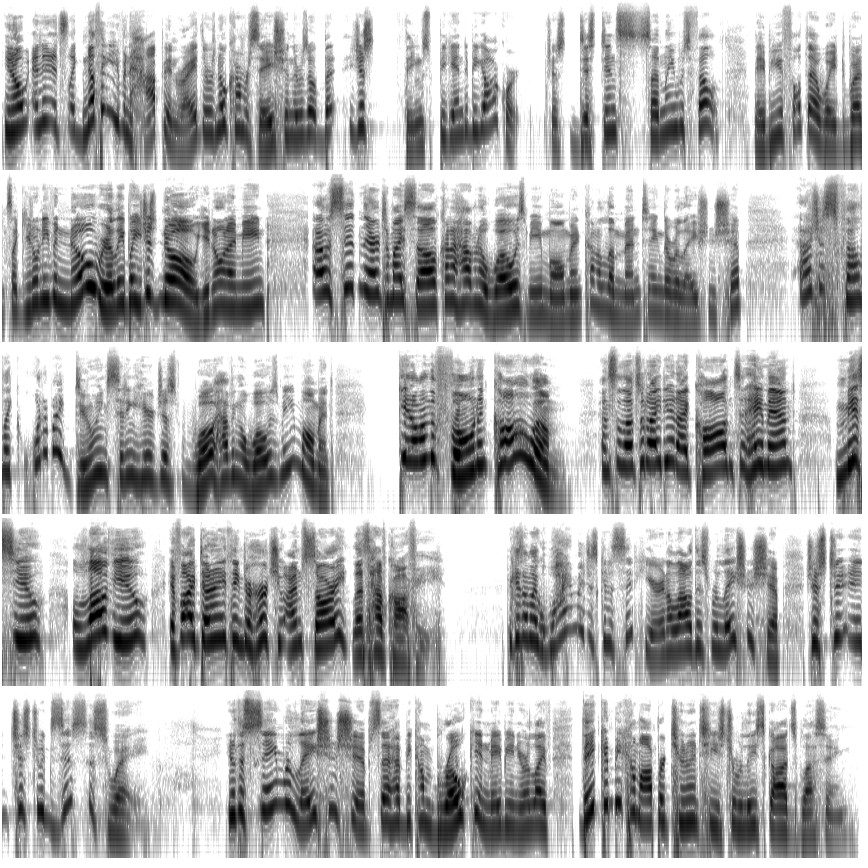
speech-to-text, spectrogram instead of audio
you know, and it's like nothing even happened, right? There was no conversation. There was no, but just things began to be awkward. Just distance suddenly was felt. Maybe you felt that way, but it's like you don't even know really, but you just know. You know what I mean? And I was sitting there to myself, kind of having a woe is me moment, kind of lamenting the relationship. And I just felt like, what am I doing sitting here just having a woe is me moment? Get on the phone and call him. And so that's what I did. I called and said, hey, man, miss you, love you. If I've done anything to hurt you, I'm sorry. Let's have coffee. Because I'm like, why am I just going to sit here and allow this relationship just to, it, just to exist this way? You know, the same relationships that have become broken maybe in your life, they can become opportunities to release God's blessing.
